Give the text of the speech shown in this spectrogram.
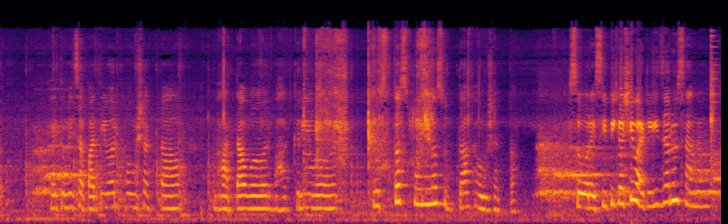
हे तुम्ही चपातीवर खाऊ शकता भातावर भाकरीवर नुसतं स्पूननं सुद्धा खाऊ शकता. सो रेसिपी कशी वाटली? जरूर सांगा.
